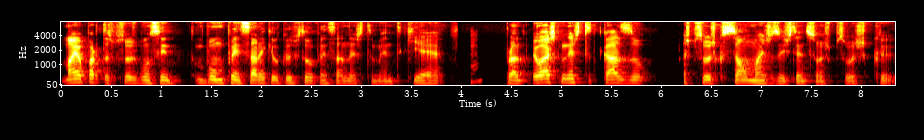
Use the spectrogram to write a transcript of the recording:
maior parte das pessoas vão, vão pensar aquilo que eu estou a pensar neste momento, que é. Pronto, eu acho que neste caso as pessoas que são mais resistentes são as pessoas que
